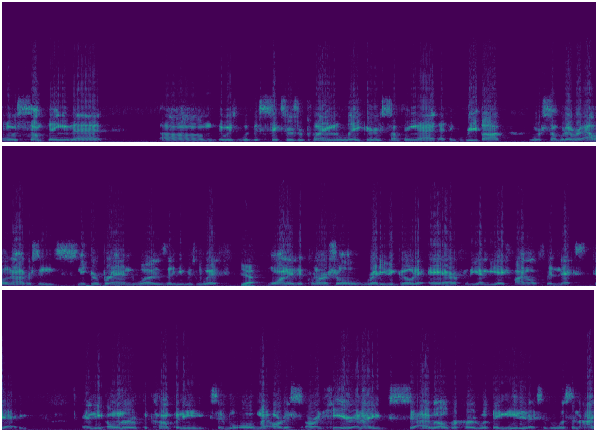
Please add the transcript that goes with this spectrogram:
and it was something that um, it was the Sixers were playing the Lakers, something that I think Reebok or some whatever Allen Iverson's sneaker brand was that he was with Yeah. wanted a commercial ready to go to air for the NBA Finals the next day. And the owner of the company said, "Well, all of my artists aren't here." And I, I overheard what they needed. I said, "Well, listen, I,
